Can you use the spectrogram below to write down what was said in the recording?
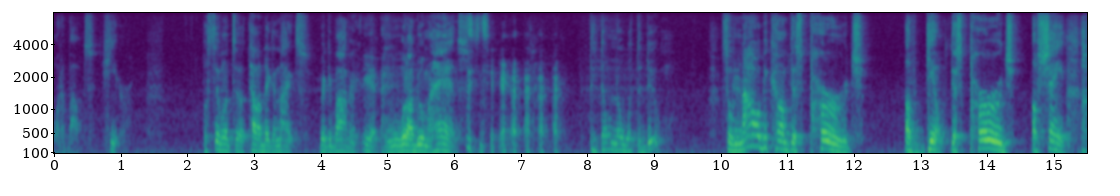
what abouts here. But similar to Talladega Nights, Ricky Bobby, Yeah. what I do with my hands. they don't know what to do. So now it becomes this purge of guilt, this purge of shame. Uh,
